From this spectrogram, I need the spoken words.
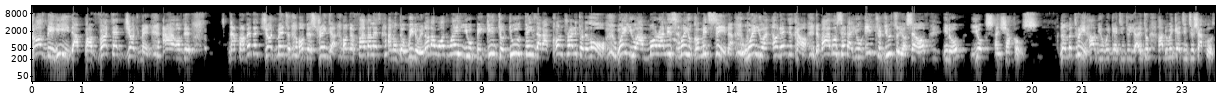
cause be he that perverted judgment uh, of the the perverted judgment of the stranger, of the fatherless, and of the widow. In other words, when you begin to do things that are contrary to the law, when you are moralist, when you commit sin, when you are unethical, the Bible said that you introduce to yourself, you know, yokes and shackles. Number three, how do we get into, into, how do we get into shackles?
